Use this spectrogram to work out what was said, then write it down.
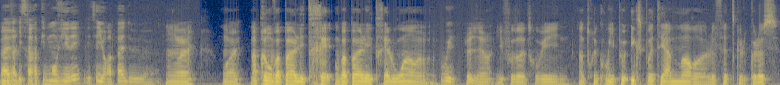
Bah, genre, Mhm. il sera rapidement viré et tu sais, il y aura pas de. Ouais. Ouais. Après, on va pas aller très, on va pas aller très loin. euh, Oui. Je veux dire, il faudrait trouver une- un truc où il peut exploiter à mort euh, le fait que le colosse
